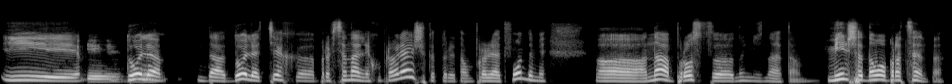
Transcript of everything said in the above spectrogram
И, и доля, да, доля тех э, профессиональных управляющих, которые там управляют фондами, а, она просто, ну, не знаю, там, меньше одного процента.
